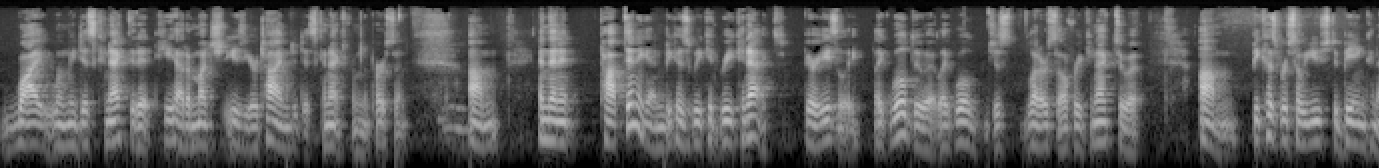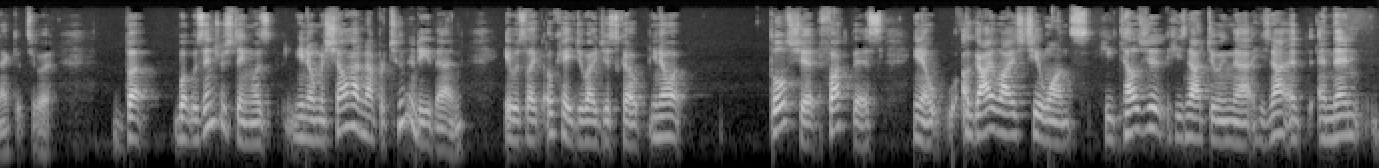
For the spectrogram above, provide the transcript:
why when we disconnected it, he had a much easier time to disconnect from the person. Um, and then it popped in again because we could reconnect very easily. Like we'll do it, like we'll just let ourselves reconnect to it um, because we're so used to being connected to it. But what was interesting was, you know, Michelle had an opportunity then. It was like, okay, do I just go, you know what? Bullshit, fuck this. You know, a guy lies to you once, he tells you he's not doing that, he's not, and then,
